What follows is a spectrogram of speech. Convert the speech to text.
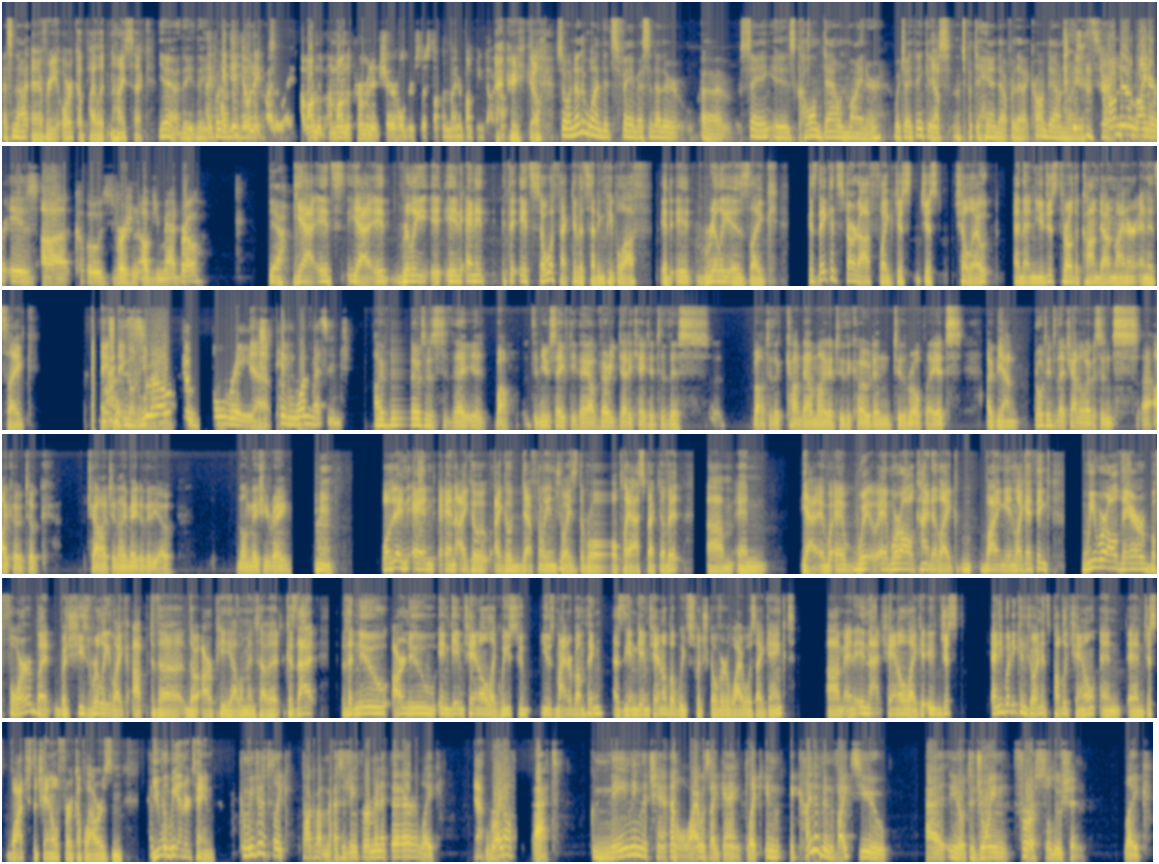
that's not. Every Orca pilot in HiSec. Yeah, they they I, put. I did the donate, by the way. I'm on the I'm on the permanent shareholders list on minerbumping.com. There you go. So another one that's famous, another uh, saying is "calm down, miner," which I think is. Let's put the hand out for that. Calm down, miner. Right. Calm down, Liner is uh, Code's version of you mad, bro. yeah, Yeah, it's yeah, it really it, it and it it's so effective at setting people off. It it really is like because they could start off like just just chill out, and then you just throw the calm down miner, and it's like they, they go to zero to full rage Yeah. in one message. I've noticed they, uh, well, the new safety, they are very dedicated to this, uh, well, to the calm down miner, to the code, and to the role play. It's, I've been Yeah. brought into their channel ever since uh, Aiko took charge and I made a video. Long may she reign. Mhm. Well, and and and Aiko Aiko definitely enjoys the role play aspect of it. Um, and yeah, and, and we and we're all kind of like buying in. Like I think we were all there before, but but she's really like upped the the RP element of it because that the new our new in-game channel like we used to use minor bumping as the in-game channel but we've switched over to why was i ganked um and in that channel like it just anybody can join its public channel and and just watch the channel for a couple hours and you will Can be entertained Can we just like talk about messaging for a minute there? Like, Yeah. right off the bat, naming the channel. Why was I ganked? Like, in it kind of invites you, uh, you know, to join for a solution. Like,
